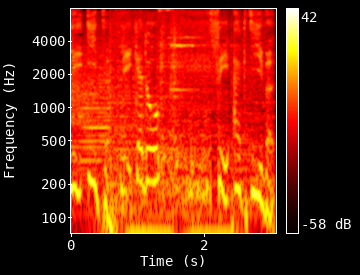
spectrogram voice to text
les hits, les cadeaux, c'est Active.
